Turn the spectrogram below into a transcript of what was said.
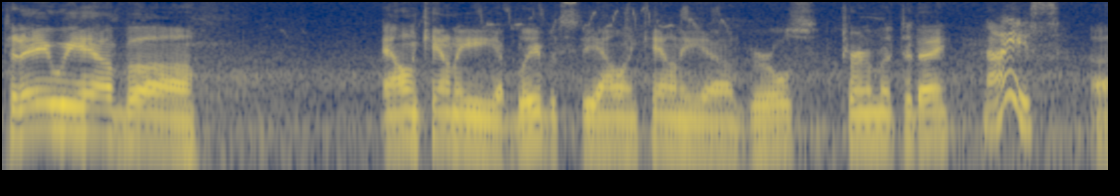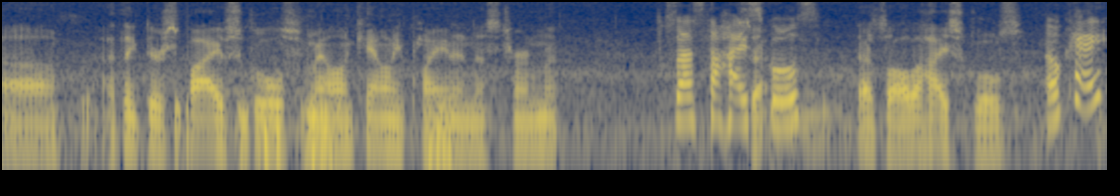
Today we have uh, Allen County, I believe it's the Allen County uh, Girls Tournament today. Nice. Uh, I think there's five schools from Allen County playing in this tournament. So that's the high So- schools. That's all the high schools. Okay.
